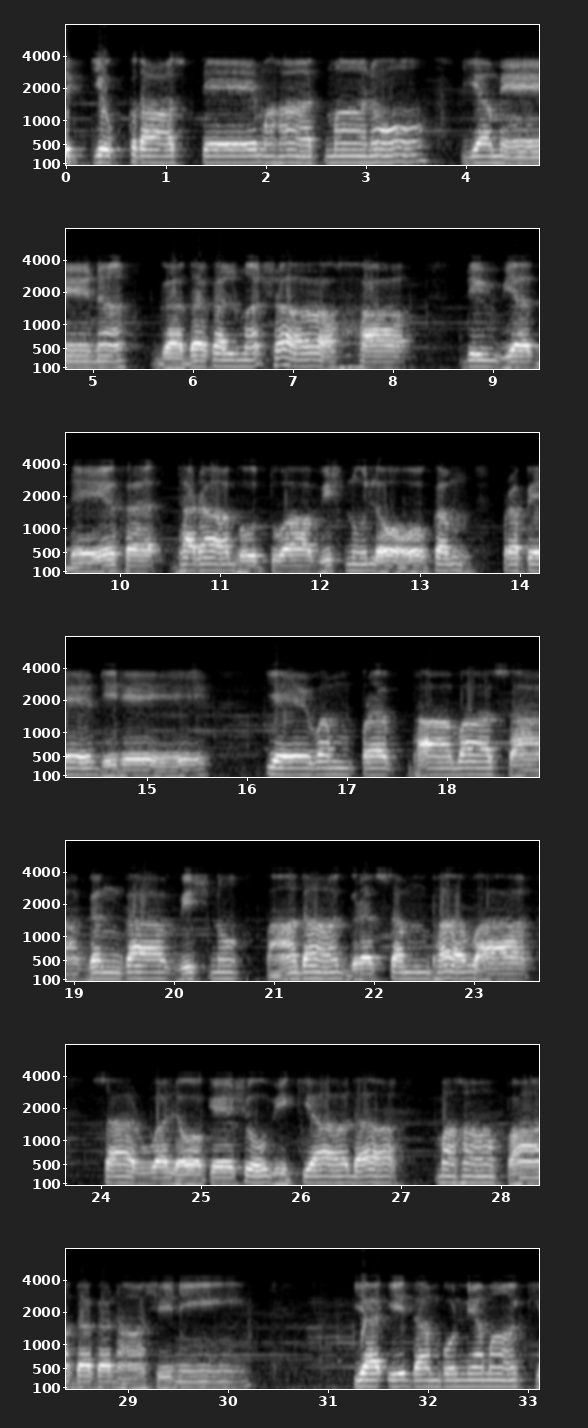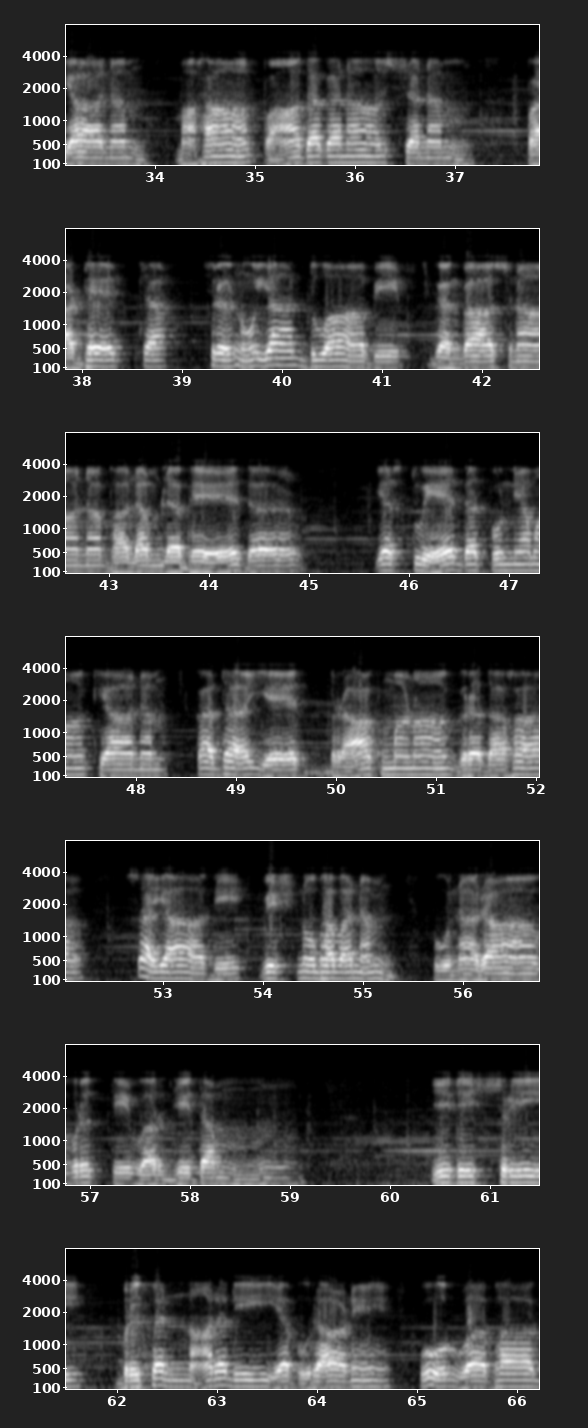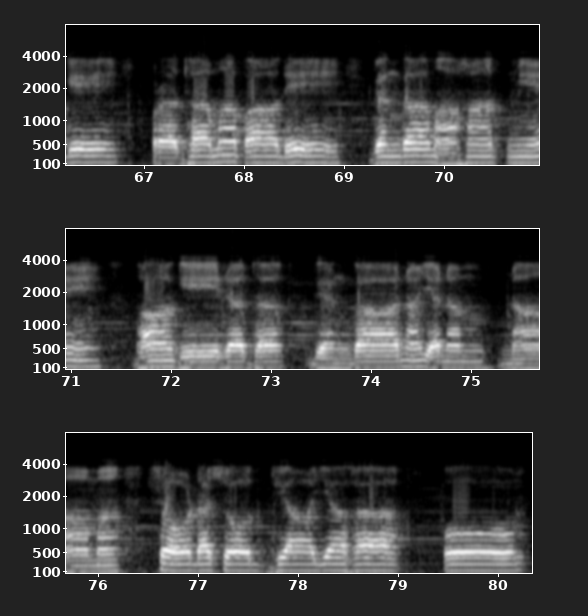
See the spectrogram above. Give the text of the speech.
इत्युक्तास्ते महात्मानो यमेन गदकल्मषाः। दिव्यदेहधरा भूत्वा विष्णुलोकं प्रपेदिरे। एवं प्रभावा सा गङ्गा विष्णु पादाग्रसम्भवा सर्वलोकेषु विख्यादा महापादकनाशिनी। य इदं पुण्यमाख्यानं महापादकनाशनं पठेच्च शृणुयाद्वापि गङ्गास्नानफलं लभेद। यस्त्वेदत्पुण्यमाख्यानं कथयेद्ब्राह्मणाग्रदः। स यादि विष्णुभवनं पुनरावृत्तिवर्जितम्। इति श्रीबृहन्नारदीयपुराणे पूर्वभागे प्रथमपादे गङ्गामाहात्म्ये भागीरथगङ्गानयनं नाम षोडशोऽध्यायः। ओम्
